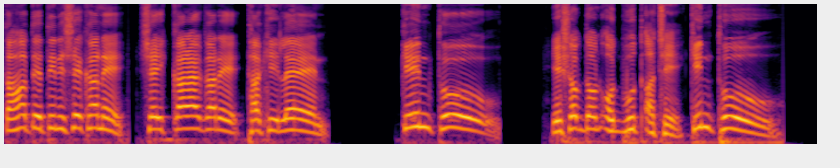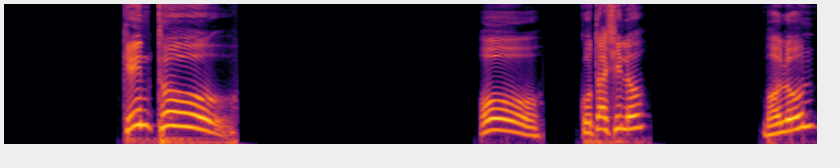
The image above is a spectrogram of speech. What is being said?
তাহাতে তিনি সেখানে সেই কারাগারে থাকিলেন। কিন্তু এসব দন অদ্ভুত আছে। কিন্তু কিন্তু, ও, কোথায় ছিল? বলুন।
